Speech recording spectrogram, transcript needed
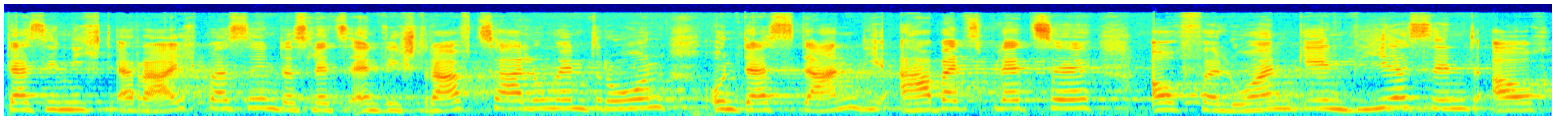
dass sie nicht erreichbar sind, dass letztendlich Strafzahlungen drohen und dass dann die Arbeitsplätze auch verloren gehen. Wir sind auch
